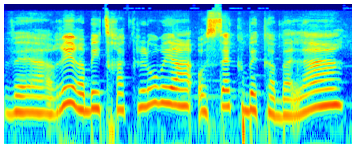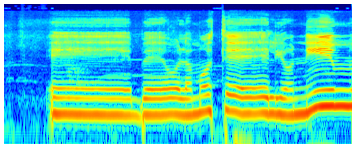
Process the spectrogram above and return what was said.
והארי, רבי יצחק לוריה, עוסק בקבלה, בעולמות אה, עליונים.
